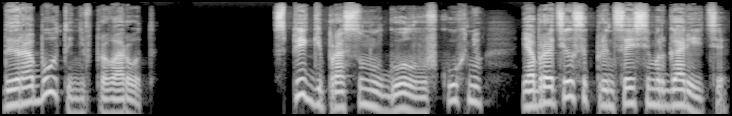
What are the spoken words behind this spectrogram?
да и работы не в проворот. Спигги просунул голову в кухню и обратился к принцессе Маргарите.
